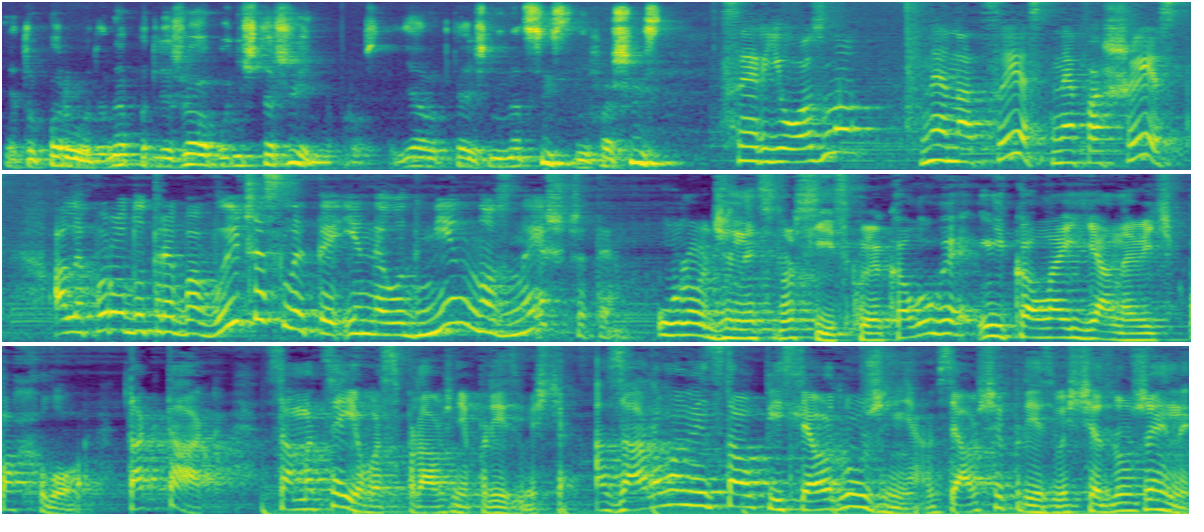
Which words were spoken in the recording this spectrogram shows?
эту породу, она подлежала бы уничтожению просто. Я вот, конечно, не нацист, не фашист, Серйозно? Не нацист, не фашист. Але породу треба вичислити і неодмінно знищити. Уродженець російської калуги Ніколай Янович Пахло. Так, так, саме це його справжнє прізвище. Азаровим він став після одруження, взявши прізвище дружини.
